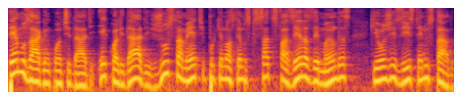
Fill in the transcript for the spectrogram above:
Temos água em quantidade e qualidade justamente porque nós temos que satisfazer as demandas que hoje existem no Estado.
